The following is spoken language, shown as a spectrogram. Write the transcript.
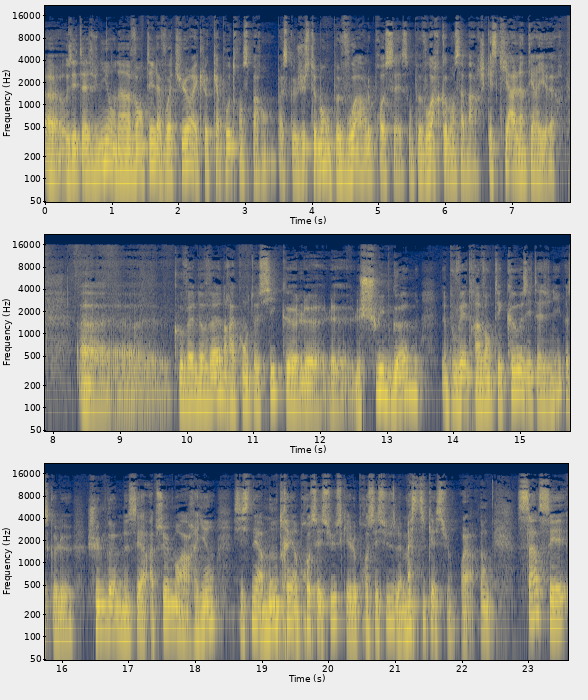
euh, aux États-Unis, on a inventé la voiture avec le capot transparent parce que justement, on peut voir le process, on peut voir comment ça marche, qu'est-ce qu'il y a à l'intérieur. Euh, Covenhoven raconte aussi que le, le, le chewing gum ne pouvait être inventé que aux États-Unis parce que le chewing gum ne sert absolument à rien si ce n'est à montrer un processus qui est le processus de la mastication. Voilà. Donc ça, c'est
